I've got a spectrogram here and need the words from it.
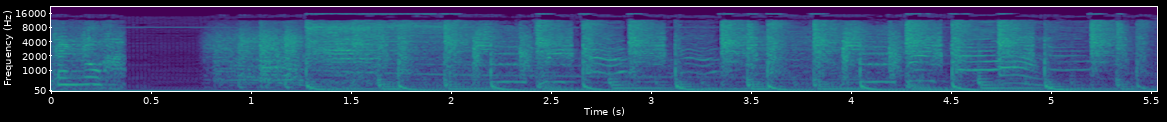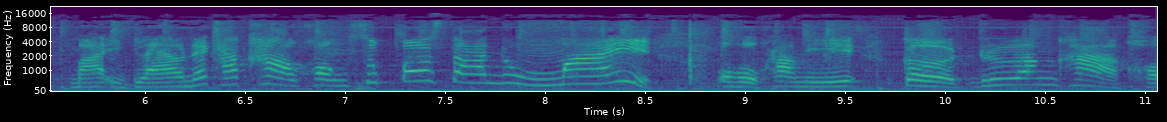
เป็นลูกค้ามาอีกแล้วนะคะข่าวของซุปเปอร์สตาร์หนุ่มไม้โอ้โห คราวนี้เกิดเรื่องค่ะ ขอ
